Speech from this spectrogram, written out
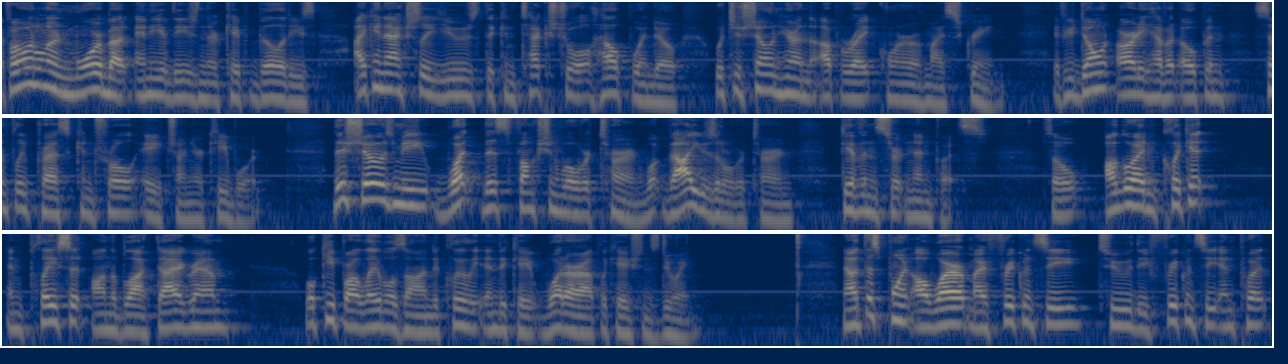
If I want to learn more about any of these and their capabilities, I can actually use the contextual help window, which is shown here in the upper right corner of my screen. If you don't already have it open, simply press Control H on your keyboard. This shows me what this function will return, what values it will return, given certain inputs. So I'll go ahead and click it and place it on the block diagram we'll keep our labels on to clearly indicate what our application is doing. Now at this point, I'll wire up my frequency to the frequency input,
